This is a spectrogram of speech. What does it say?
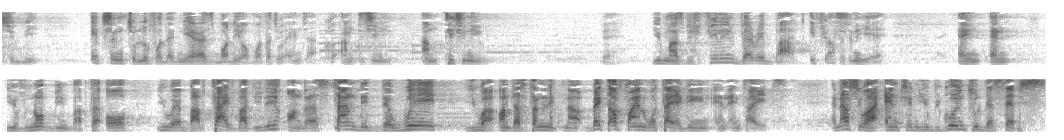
Should be itching to look for the nearest body of water to enter. I'm teaching you. I'm teaching you. Yeah. You must be feeling very bad if you are sitting here and, and you've not been baptized or you were baptized but you didn't understand it the way you are understanding it now. Better find water again and enter it. And as you are entering, you'll be going through the steps.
